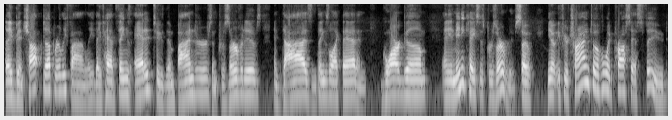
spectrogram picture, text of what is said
They've been chopped up really finely. They've had things added to them, binders and preservatives and dyes and things like that, and guar gum, and in many cases, preservatives. So, you know, if you're trying to avoid processed food,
